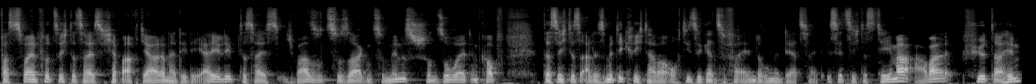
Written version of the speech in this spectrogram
fast 42, das heißt, ich habe acht Jahre in der DDR gelebt, das heißt, ich war sozusagen zumindest schon so weit im Kopf, dass ich das alles mitgekriegt habe, auch diese ganze Veränderung in der Zeit. Ist jetzt nicht das Thema, aber führt dahin,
